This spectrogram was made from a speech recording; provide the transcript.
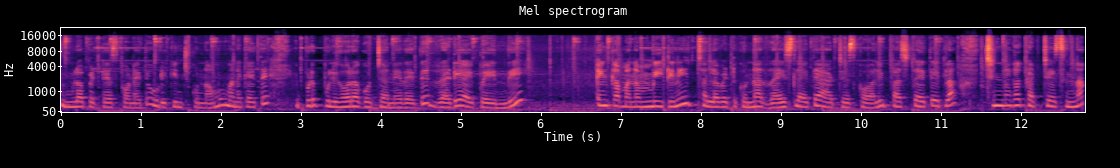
సిమ్లో పెట్టేసుకొని అయితే ఉడికించుకున్నాము. మనకైతే ఇప్పుడు పులిహోర గొజ్జు అనేది అయితే రెడీ అయిపోయింది. ఇంకా మనం వీటిని చల్లబెట్టుకున్న రైస్లో అయితే యాడ్ చేసుకోవాలి. ఫస్ట్ అయితే ఇట్లా చిన్నగా కట్ చేసిన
